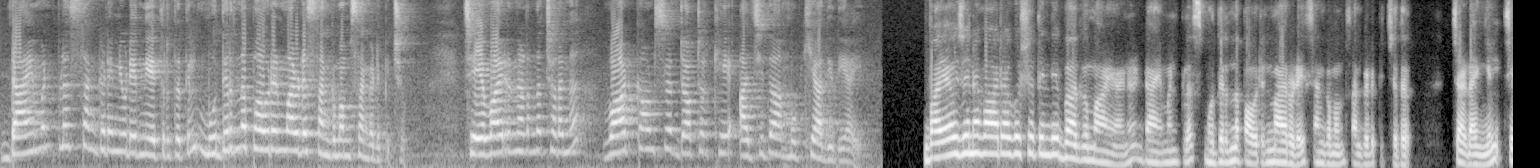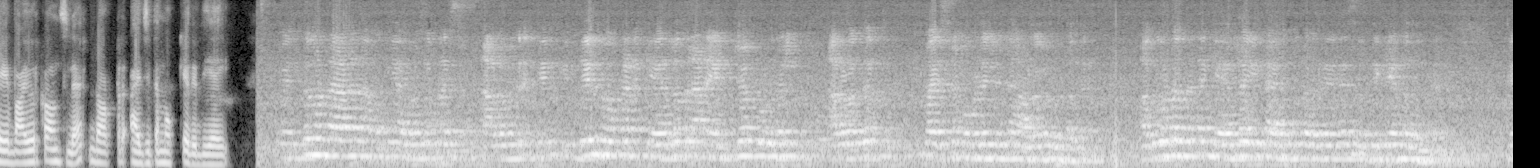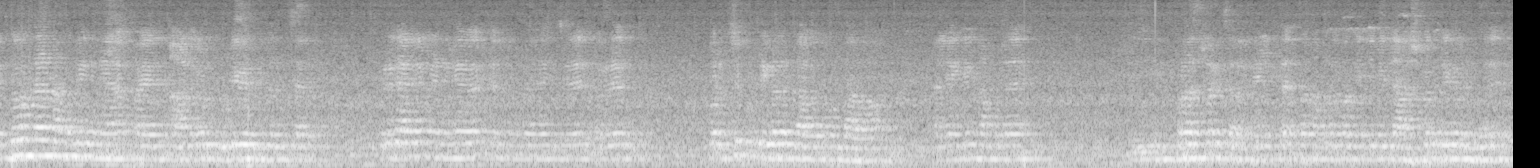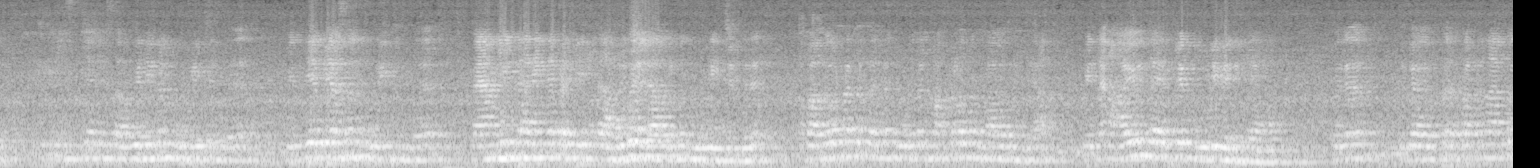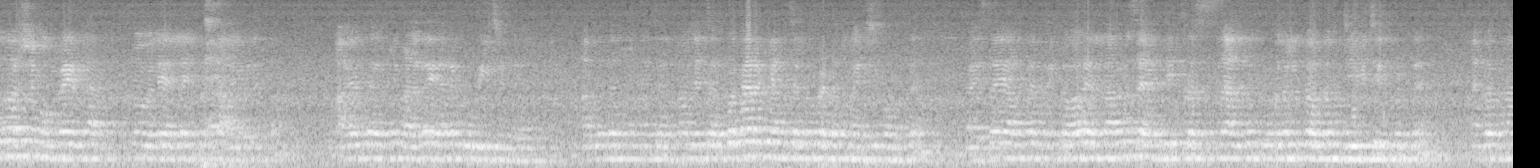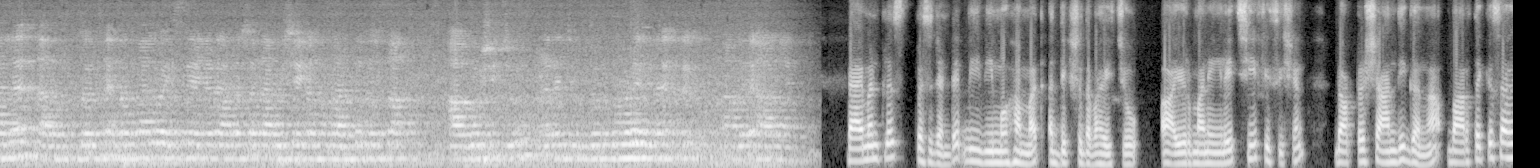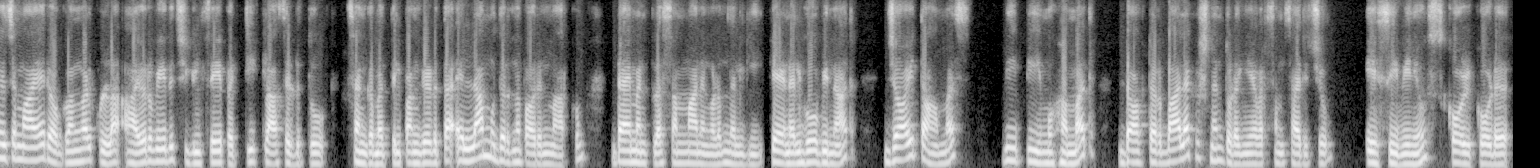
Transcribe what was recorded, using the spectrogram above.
Diamond plus സംഘടനയുടെ നേതൃത്വത്തിൽ മുതിർന്ന പൗരന്മാരുടെ സംഗമം സംഘടിപ്പിച്ചു. ചേവായൂരിൽ നടന്ന ചടങ്ങ് ward councillor doctor K Ajitha മുഖ്യാതിഥിയായി. വയോജന വാരാഘോഷത്തിന്റെ ഭാഗമായാണ് ഡയമണ്ട് പ്ലസ് മുതിർന്ന പൗരന്മാരുടെ സംഗമം സംഘടിപ്പിച്ചത്. ചടങ്ങിൽ ചേവായൂർ കൗൺസിലർ ഡോക്ടർ അജിത മുഖ്യാതിഥിയായി. എന്തുകൊണ്ടാണ് നമുക്ക് അറുപത് പ്ലസ് അറുപത് ഇന്ത്യയിൽ നോക്കുകയാണെങ്കിൽ കേരളത്തിലാണ് ഏറ്റവും കൂടുതൽ അറുപത് വയസ്സിന് മുകളിലുള്ള ആളുകളുള്ളത്. അതുകൊണ്ട് തന്നെ കേരളം ഈ കാര്യത്തിൽ വളരെയേറെ ശ്രദ്ധിക്കേണ്ടതുണ്ട്. എന്തുകൊണ്ടാണ് നമുക്ക് ഇങ്ങനെ ആളുകൾ കൂടി വരുന്നത് വെച്ചാൽ ഒരു കാര്യം വേണമെങ്കിൽ ഒരു കുറച്ച് കുട്ടികൾ ഉണ്ടാകുന്നുണ്ടാവാം അല്ലെങ്കിൽ നമ്മൾ ഇൻഫ്രാസ്ട്രക്ചർ ഹെൽത്ത് ഇപ്പൊ നമ്മൾ വലിയ വലിയ ആശുപത്രികളുണ്ട് ചികിത്സിക്കാൻ സൗകര്യങ്ങൾ കൂടിയിട്ടുണ്ട് വിദ്യാഭ്യാസം കൂടിയിട്ടുണ്ട് ഫാമിലി പ്ലാനിങ്ങിനെ പറ്റിയിട്ടുള്ള അറിവ് എല്ലാവർക്കും കൂടിയിട്ടുണ്ട്. അപ്പൊ അതുകൊണ്ടൊക്കെ തന്നെ കൂടുതൽ മക്കളൊന്നും ഉണ്ടാകുന്നില്ല. പിന്നെ ആയുർദൈർഘ്യം കൂടി വരികയാണ്. ഒരു പത്ത് നാൽപ്പത് വർഷം മുമ്പേ ഉള്ള പോലെയല്ല ഇപ്പോഴത്തെ ആയുർദൈർഘ്യം ആയുർദൈർഘ്യം വളരെയേറെ കൂടിയിട്ടുണ്ട്. അതുകൊണ്ട് തന്നെ ചെറുപ്പക്കാരൊക്കെയാണ് ചിലപ്പോൾ പെട്ടെന്ന് മരിച്ചു പോകുന്നത് വയസ്സായ ആൾക്കാർ മിക്കവാറും എല്ലാവരും സെവന്റി പ്ലസ് അതിന് കൂടുതൽ കൊല്ലം ജീവിച്ചിട്ടുണ്ട് എൺപത്തിനാല് എൺപത്തിനാല് വയസ്സ് കഴിഞ്ഞ ഒരാളുടെ ശതാഭിഷേകം നമ്മൾ അടുത്ത ദിവസം ആഘോഷിച്ചു. വളരെ ഒരു ആളായിരുന്നു diamond plus president V V Muhammad അധ്യക്ഷത വഹിച്ചു. ആയുർമനയിലെ chief physician doctor Shanti Ganga വാർദ്ധക്യ സഹജമായ രോഗങ്ങൾക്കുള്ള ആയുർവേദ ചികിത്സയെ പറ്റി ക്ലാസ് എടുത്തു. സംഗമത്തിൽ പങ്കെടുത്ത എല്ലാ മുതിർന്ന പൗരന്മാർക്കും ഡയമണ്ട് പ്ലസ് സമ്മാനങ്ങളും നൽകി. Colonel Gopinath Joy Thomas V P Muhammad doctor Balakrishnan തുടങ്ങിയവർ സംസാരിച്ചു. A C news Kozhikode.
